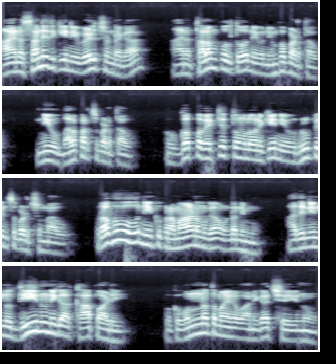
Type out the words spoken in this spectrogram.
ఆయన సన్నిధికి నీవు వెళుచుండగా ఆయన తలంపులతో నీవు నింపబడతావు. నీవు బలపరచబడతావు. ఒక గొప్ప వ్యక్తిత్వంలోనికి నీవు రూపించబడుచున్నావు. ప్రభువు నీకు ప్రమాణముగా ఉండనిమ్ము. అది నిన్ను దీనునిగా కాపాడి ఒక ఉన్నతమైన వానిగా చేయును.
